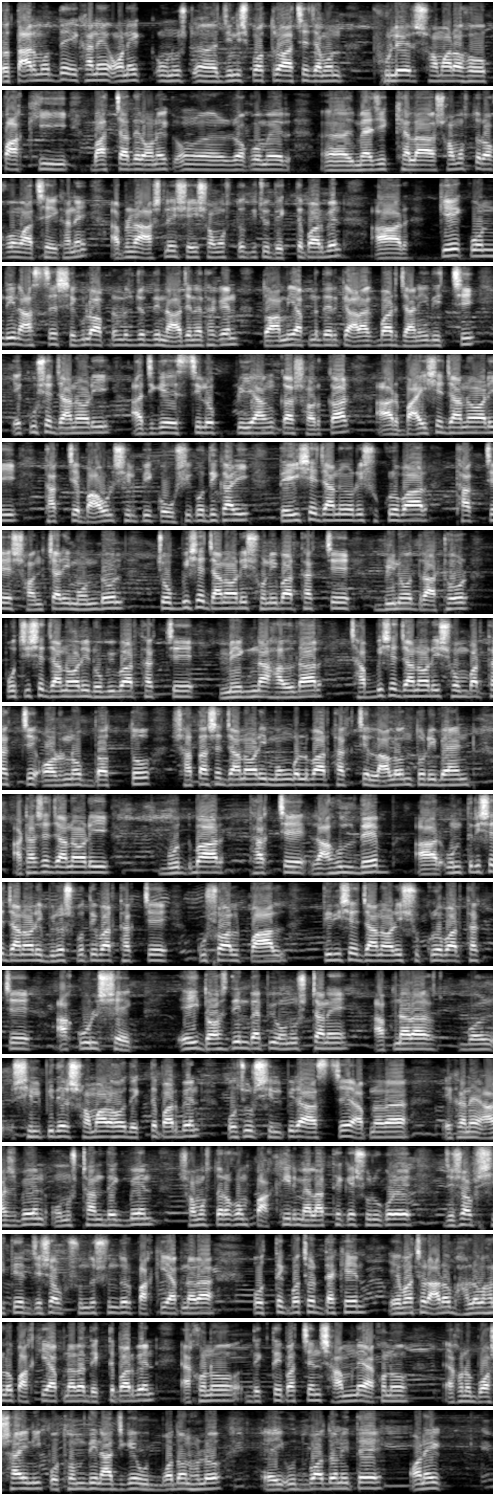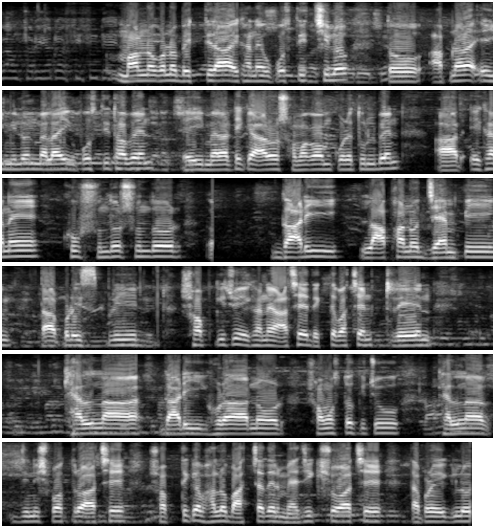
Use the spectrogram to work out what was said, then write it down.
তো তার মধ্যে এখানে অনেক অনুষ্ঠ জিনিসপত্র আছে, যেমন ফুলের সমারোহ, পাখি, বাচ্চাদের অনেক রকমের ম্যাজিক খেলা, সমস্ত রকম আছে এখানে। আপনারা আসলে সেই সমস্ত কিছু দেখতে পারবেন। আর কে কোন দিন আসছে সেগুলো আপনারা যদি না জেনে থাকেন, তো আমি আপনাদেরকে আরেকবার জানিয়ে দিচ্ছি, একুশে জানুয়ারি আজকে এসছিল প্রিয়াঙ্কা সরকার, আর বাইশে জানুয়ারি থাকছে বাউল শিল্পী কৌশিক অধিকারী, তেইশে জানুয়ারি শুক্রবার থাকছে সঞ্চারী মণ্ডল, চব্বিশে জানুয়ারি শনিবার থাকছে বিনোদ রাঠোর পঁচিশে জানুয়ারি রবিবার থাকছে মেঘনা হালদার, ছাব্বিশে জানুয়ারি সোমবার থাকছে অর্ণব দত্ত, সাতাশে জানুয়ারি মঙ্গলবার থাকছে লালন তরি ব্যান্ড, আঠাশে জানুয়ারি বুধবার থাকছে রাহুল দেব আর উনত্রিশে জানুয়ারি বৃহস্পতিবার থাকছে কুশল পাল, তিরিশে জানুয়ারি শুক্রবার থাকছে আকুল শেখ। এই দশ দিন ব্যাপী অনুষ্ঠানে আপনারা শিল্পীদের সমারোহ দেখতে পারবেন, প্রচুর শিল্পীরা আসছে, আপনারা এখানে আসবেন, অনুষ্ঠান দেখবেন, সমস্ত রকম পাখির মেলা থেকে শুরু করে যেসব শীতের যেসব সুন্দর সুন্দর পাখি আপনারা প্রত্যেক বছর দেখেন, এবছর আরও ভালো ভালো পাখি আপনারা দেখতে পারবেন। এখনও দেখতেই পাচ্ছেন সামনে এখনও এখনও বসায়নি। প্রথম দিন আজকে উদ্বোধন হলো। এই উদ্বোধনীতে অনেক মান্যগণ্য ব্যক্তিরা এখানে উপস্থিত ছিল। তো আপনারা এই মিলন মেলায় উপস্থিত হবেন। এই মেলাটিকে আরও সমাগম করে তুলবেন। আর এখানে খুব সুন্দর সুন্দর গাড়ি, লাফানো, জ্যাম্পিং, তারপরে স্পিড সব কিছু এখানে আছে। দেখতে পাচ্ছেন ট্রেন, খেলনা, গাড়ি ঘোরানোর সমস্ত কিছু খেলনার জিনিসপত্র আছে। সব থেকে ভালো বাচ্চাদের ম্যাজিক শো আছে। তারপরে এগুলো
